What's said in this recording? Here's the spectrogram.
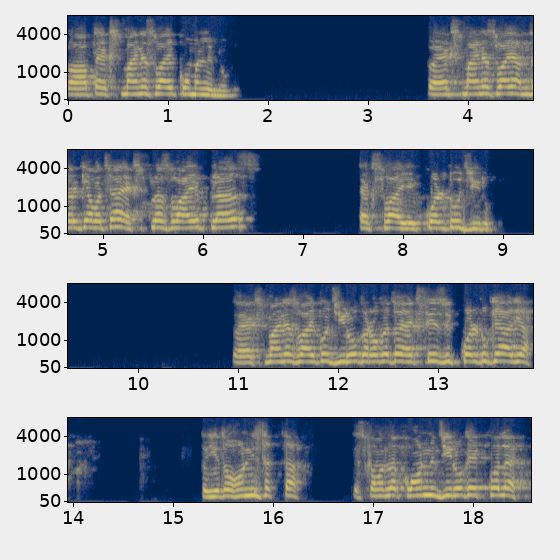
तो आप एक्स माइनस वाई कॉमन ले लोगे। तो एक्स माइनस वाई अंदर क्या बचा? X plus y plus x y equal to zero तो एक्स माइनस वाई को ज़ीरो करोगे तो एक्स इज़ इक्वल टू क्या आ गया? तो ये तो हो नहीं सकता। इसका मतलब कौन ज़ीरो के इक्वल है?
